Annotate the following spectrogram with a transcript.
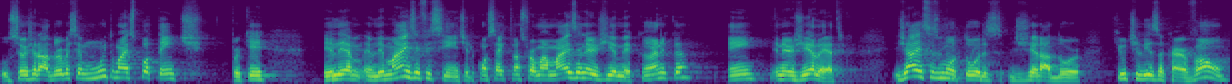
o seu gerador vai ser muito mais potente, porque ele é, ele é mais eficiente, ele consegue transformar mais energia mecânica em energia elétrica. Já esses motores de gerador que utiliza carvão,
